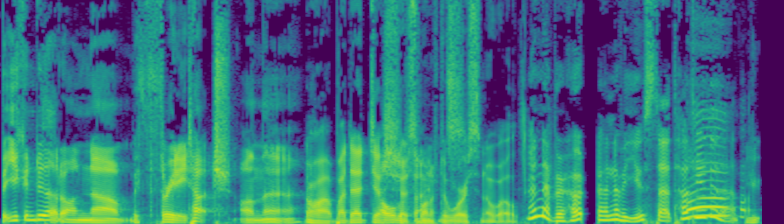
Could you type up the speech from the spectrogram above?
But you can do that on um, with 3D Touch on the. Oh, but that just Older just one of the worst in the world. I never heard. I never used that. How do you do that?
